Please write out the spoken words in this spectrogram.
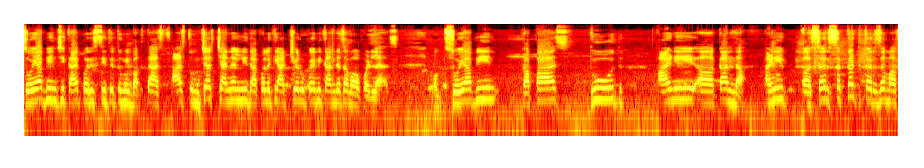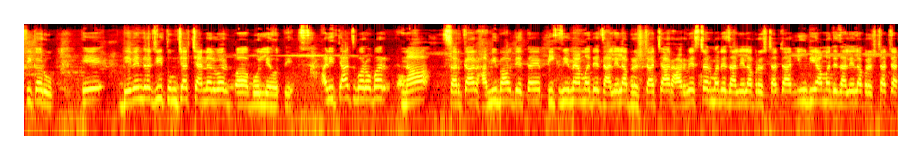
सोयाबीनची काय परिस्थिती तुम्ही बघता आज तुमच्याच चॅनलनी दाखवलं की आठशे रुपयांनी कांद्याचा भाव पडला आज. मग सोयाबीन कपास दूध आणि कांदा आणि सरसकट कर्जमाफी करू हे देवेंद्रजी तुमच्या चॅनलवर बोलले होते. आणि त्याचबरोबर ना सरकार हमी भाव देत आहे पीक विम्यामध्ये झालेला भ्रष्टाचार हार्वेस्टरमध्ये झालेला भ्रष्टाचार युरियामध्ये झालेला भ्रष्टाचार.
